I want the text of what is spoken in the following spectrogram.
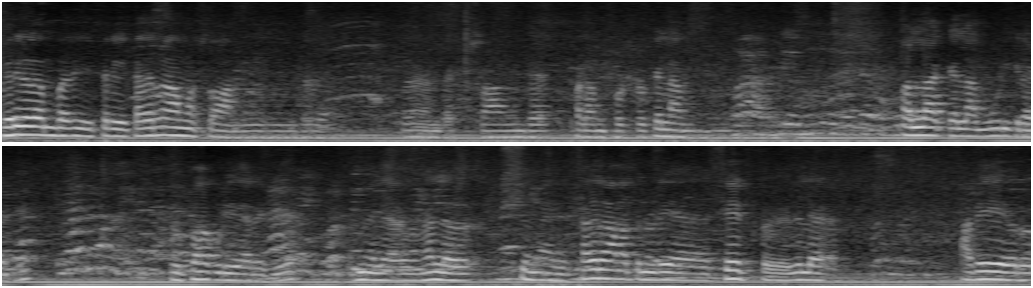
வெறுகளம்பதி திரு கதிர்ராம சுவாமி என்ற அந்த சுவாமி இந்த படம் போட்டிருக்கு எல்லாம் பல்லாக்கெல்லாம் மூடிக்கிறாங்க. பார்க்கக்கூடியதாக இருக்குது நல்ல நல்ல விஷயமா. இருக்குது கதிராமத்தினுடைய சேர்ப்பு இதில் அதே ஒரு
